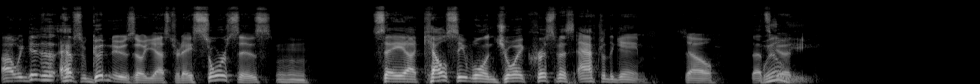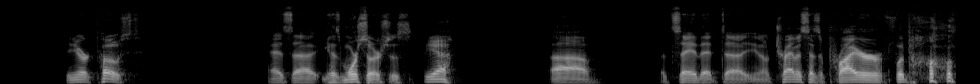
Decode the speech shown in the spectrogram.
Uh, we did have some good news though yesterday. Sources say uh, Kelce will enjoy Christmas after the game, so that's Will good. he? The New York Post has uh, has more sources. Yeah. Uh, let's say that uh, you know Travis has a prior football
